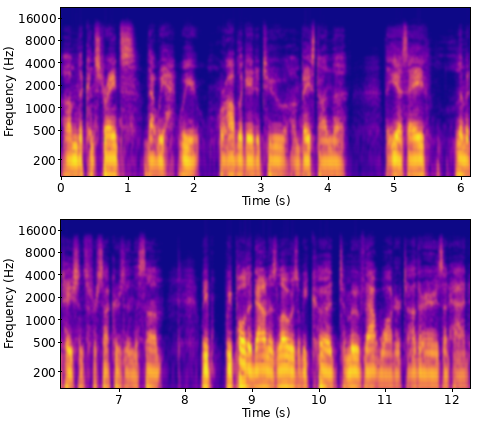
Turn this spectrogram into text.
um, the constraints that we we were obligated to um, based on the the ESA limitations for suckers in the sump. We we pulled it down as low as we could to move that water to other areas that had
